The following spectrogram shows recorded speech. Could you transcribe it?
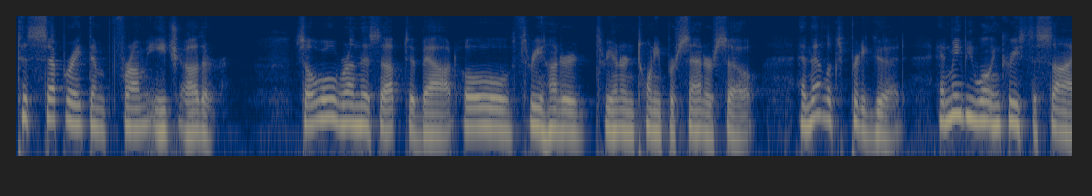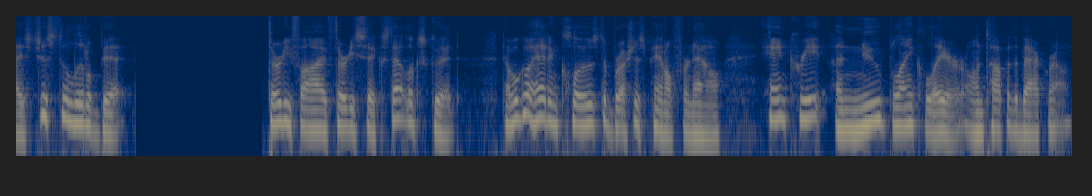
to separate them from each other. So we'll run this up to about, oh, 300, 320% or so. And that looks pretty good. And maybe we'll increase the size just a little bit. 35, 36, that looks good. Now we'll go ahead and close the brushes panel for now and create a new blank layer on top of the background.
